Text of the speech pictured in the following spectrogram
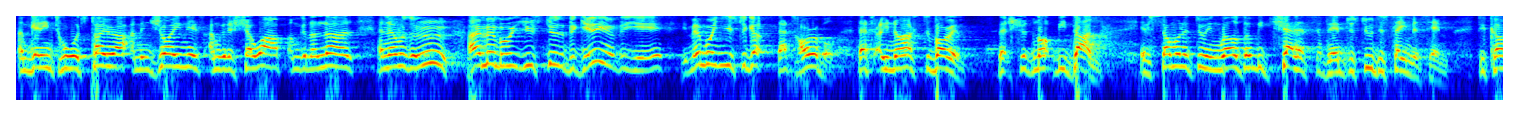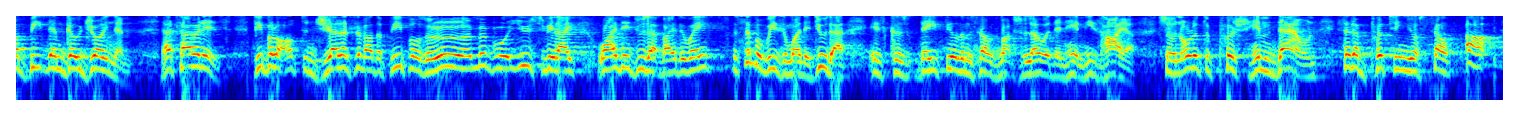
I'm getting towards Torah. I'm enjoying this. I'm going to show up. I'm going to learn. And was like, I remember what you used to do at the beginning of the year. You remember when you used to go? That's horrible. That's Einas Tavarim. That should not be done. If someone is doing well, don't be jealous of him, just do the same as him. If you can't beat them, go join them. That's how it is. People are often jealous of other people. So, oh, I remember what it used to be like. Why they do that, by the way? The simple reason why they do that is because they feel themselves much lower than him. He's higher. So, in order to push him down, instead of putting yourself up,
